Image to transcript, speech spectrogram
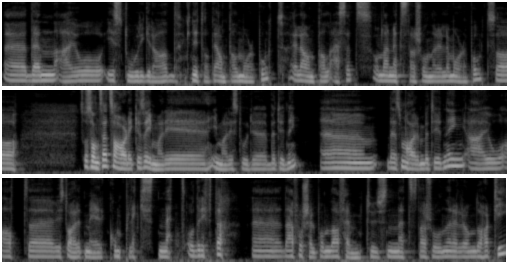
Eh, den er jo i stor grad knytta til antall målepunkt, eller antall assets, om det er nettstasjoner eller målepunkt. Så, så sånn sett så har det ikke så innmari, innmari stor betydning. Det som har en betydning, er jo at hvis du har et mer komplekst nett å drifte Det er forskjell på om du har 5000 nettstasjoner eller om du har 10.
